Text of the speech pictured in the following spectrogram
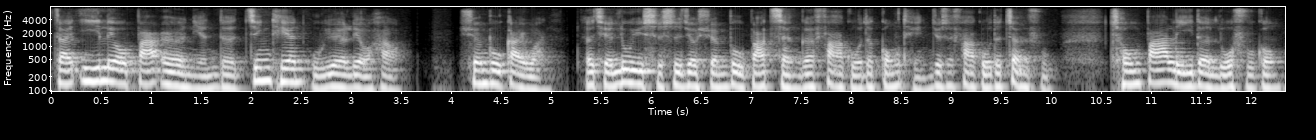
在一六八二年的今天五月六号宣布盖完，而且路易十四就宣布把整个法国的宫廷，就是法国的政府。从巴黎的罗浮宫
